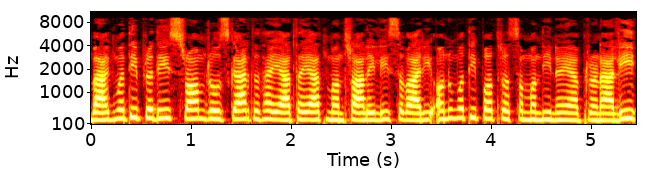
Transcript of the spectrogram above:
बागमती प्रदेश श्रम रोजगार तथा यातायात मन्त्रालयले सवारी अनुमति पत्र सम्बन्धी नयाँ प्रणाली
